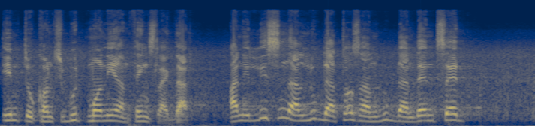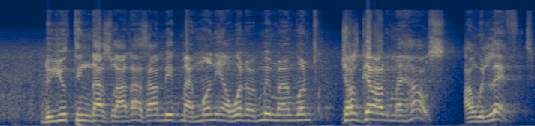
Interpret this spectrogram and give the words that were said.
him to contribute money and things like that. And he listened and looked at us and looked and then said, Do you think that's why that's how I make my money and what I make my money? Just get out of my house. And we left.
